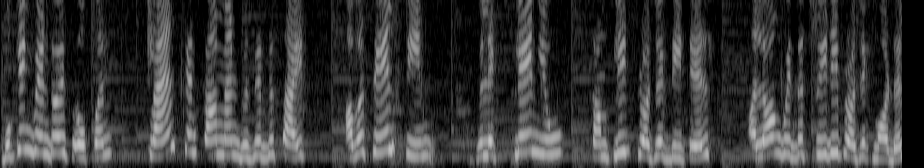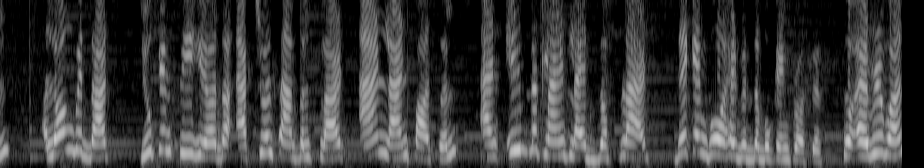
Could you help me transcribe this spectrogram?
Booking window is open. Clients can come and visit the site. Our sales team will explain you complete project details along with the 3D project model. Along with that, you can see here the actual sample flat and land parcel and if the client likes the flat, they can go ahead with the booking process. So everyone,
